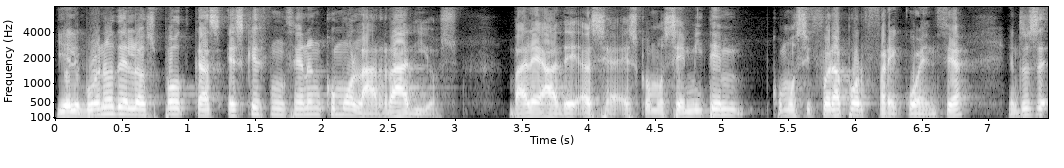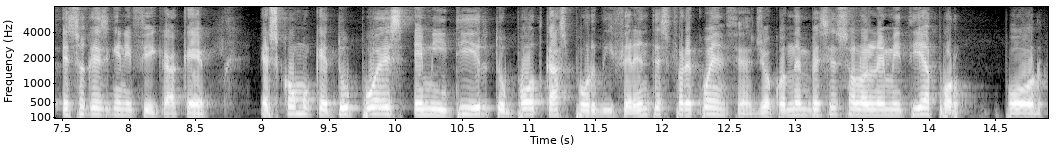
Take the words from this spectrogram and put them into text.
Y el bueno de los podcasts es que funcionan como las radios, ¿vale? O sea, es como se emiten como si fuera por frecuencia. Entonces, ¿eso qué significa? Que es como que tú puedes emitir tu podcast por diferentes frecuencias. Yo cuando empecé solo lo emitía por, por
